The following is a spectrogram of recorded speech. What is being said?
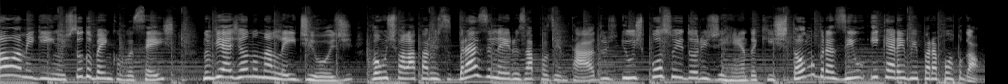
Hello, amiguinhos, tudo bem com vocês? No Viajando na Lei de hoje, vamos falar para os brasileiros aposentados e os possuidores de renda que estão no Brasil e querem vir para Portugal.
